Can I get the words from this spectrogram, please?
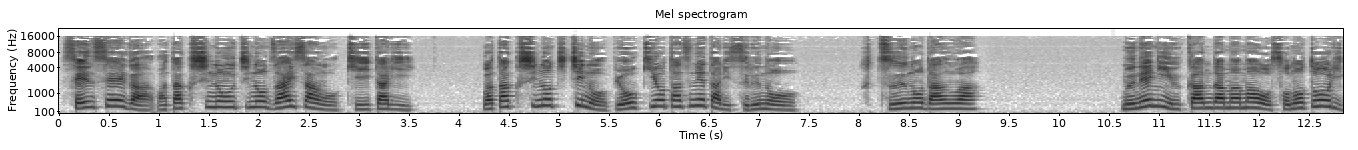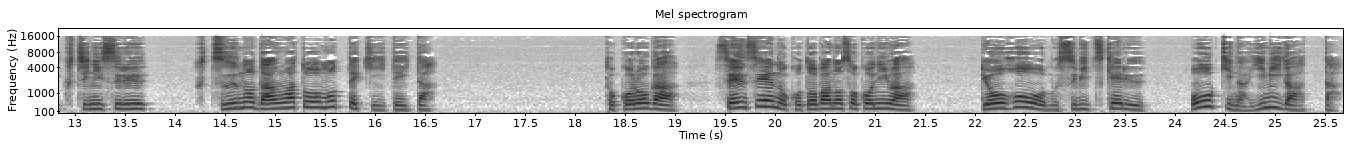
先生が私のうちの財産を聞いたり、私の父の病気を尋ねたりするのを普通の談話、胸に浮かんだままをその通り口にする普通の談話と思って聞いていた。ところが先生の言葉の底には両方を結びつける大きな意味があった。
